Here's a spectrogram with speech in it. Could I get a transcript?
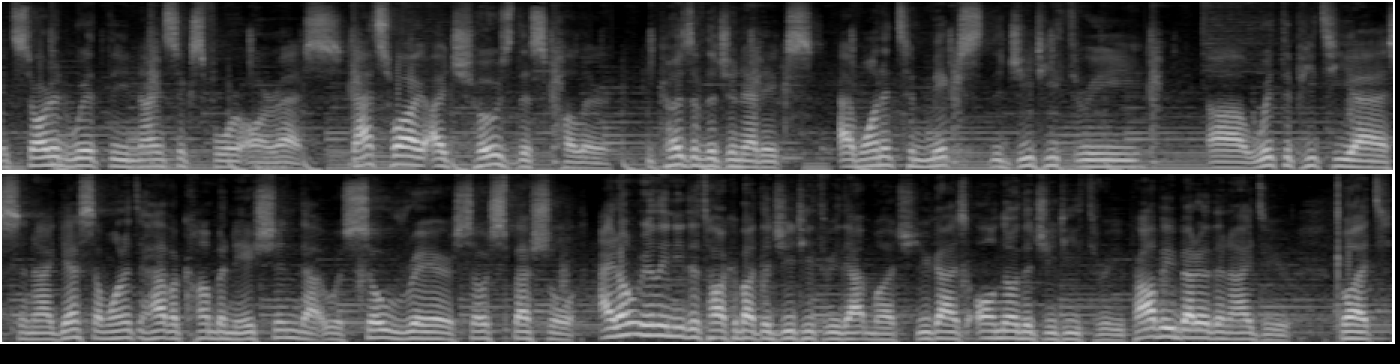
It started with the 964 RS. That's why I chose this color, because of the genetics. I wanted to mix the GT3 uh, with the PTS, and I guess I wanted to have a combination that was so rare, so special. I don't really need to talk about the GT3 that much. You guys all know the GT3, probably better than I do, but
